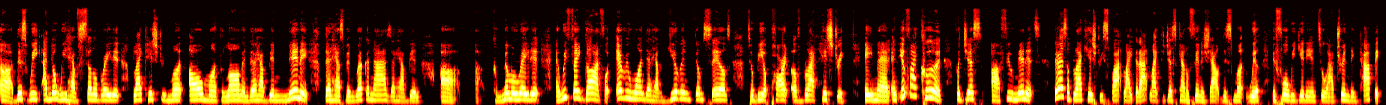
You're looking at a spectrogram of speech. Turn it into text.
uh, this week. I know we have celebrated Black History Month all month long, and there have been many that has been recognized, that have been uh, commemorated and we thank god for everyone that have given themselves to be a part of black history. Amen. And if i could for just a few minutes there's a black history spotlight that i'd like to just kind of finish out this month with before we get into our trending topic.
